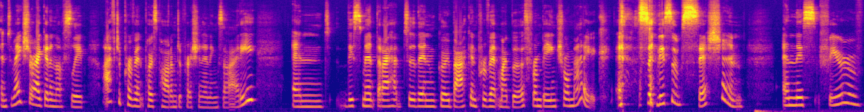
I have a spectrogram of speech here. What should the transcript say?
And to make sure I get enough sleep, I have to prevent postpartum depression and anxiety. And this meant that I had to then go back and prevent my birth from being traumatic. so, this obsession and this fear of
